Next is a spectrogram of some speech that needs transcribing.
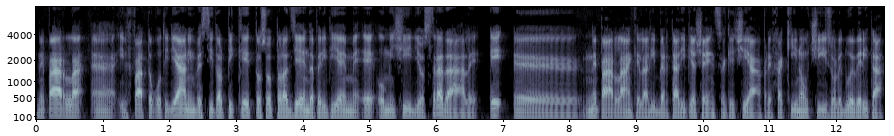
Ne parla eh, il Fatto Quotidiano, investito al picchetto sotto l'azienda per i PM e omicidio stradale e eh, ne parla anche la Libertà di Piacenza che ci apre, Facchino ucciso, le due verità,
